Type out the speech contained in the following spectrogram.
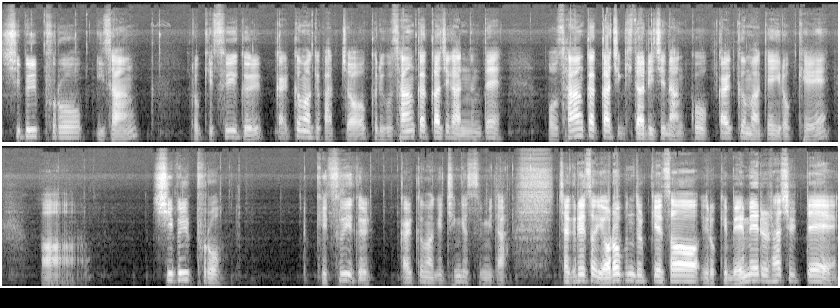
11% 이상 이렇게 수익을 깔끔하게 봤죠. 그리고 상한가까지 갔는데 뭐 상한가까지 기다리진 않고 깔끔하게 이렇게 어 11% 이렇게 수익을 깔끔하게 챙겼습니다. 자 그래서 여러분들께서 이렇게 매매를 하실 때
